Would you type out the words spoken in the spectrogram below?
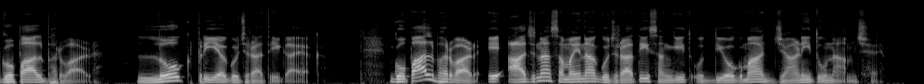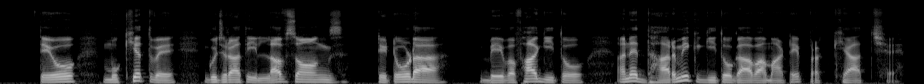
ગોપાલ ભરવાડ, લોકપ્રિય ગુજરાતી ગાયક. ગોપાલ ભરવાડ એ આજના સમયના ગુજરાતી સંગીત ઉદ્યોગમાં જાણીતું નામ છે. તેઓ મુખ્યત્વે ગુજરાતી લવ સોંગ્સ, ટિટોડા, બેવફા ગીતો અને ધાર્મિક ગીતો ગાવા માટે પ્રખ્યાત છે.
